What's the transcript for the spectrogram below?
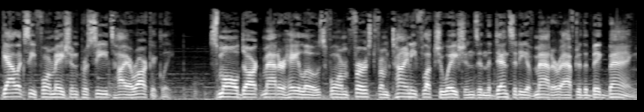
galaxy formation proceeds hierarchically. Small dark matter halos form first from tiny fluctuations in the density of matter after the Big Bang.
